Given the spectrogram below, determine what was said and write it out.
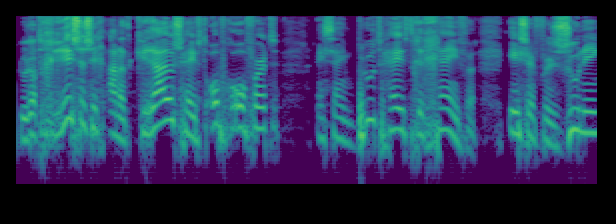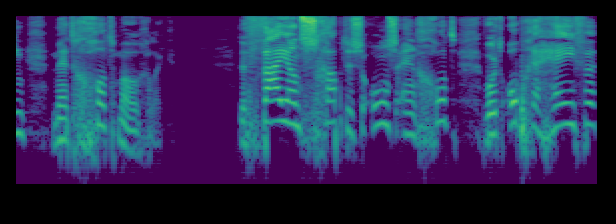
Doordat Christus zich aan het kruis heeft opgeofferd en zijn bloed heeft gegeven, is er verzoening met God mogelijk. De vijandschap tussen ons en God wordt opgeheven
